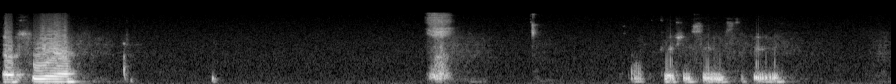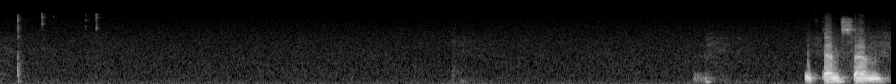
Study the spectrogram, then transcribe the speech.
So here, application seems to be we've done some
